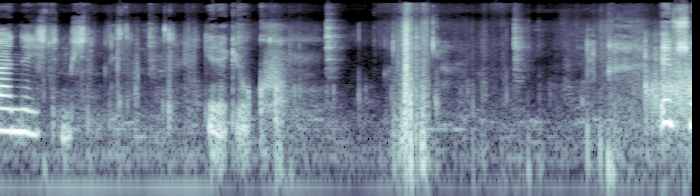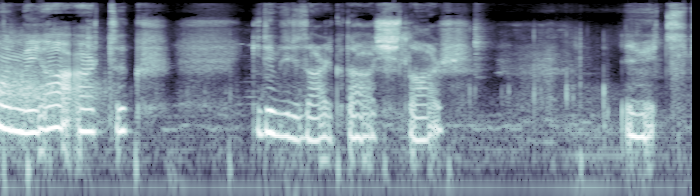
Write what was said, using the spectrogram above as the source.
ben değiştirmiştim. Gerek yok. Ev soymaya artık gidebiliriz arkadaşlar. Evet.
